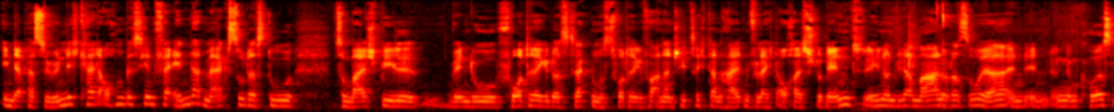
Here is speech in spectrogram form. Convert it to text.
in der Persönlichkeit auch ein bisschen verändert? Merkst du, dass du zum Beispiel, wenn du Vorträge, du hast gesagt, du musst Vorträge vor anderen Schiedsrichtern halten, vielleicht auch als Student hin und wieder mal oder so, ja, in, in irgendeinem Kurs,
